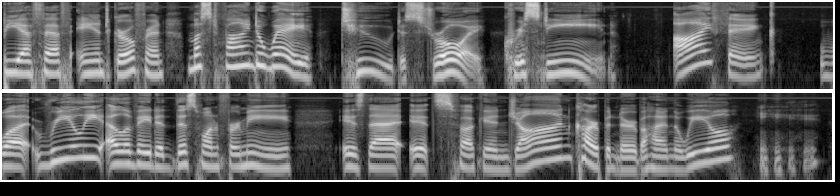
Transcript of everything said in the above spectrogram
BFF and girlfriend must find a way to destroy Christine. I think what really elevated this one for me is that it's fucking John Carpenter behind the wheel.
